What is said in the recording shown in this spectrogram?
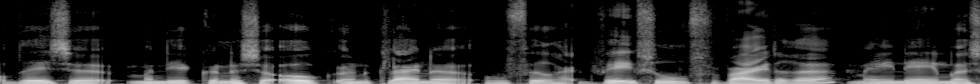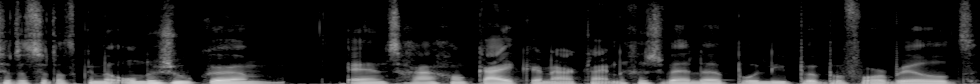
Op deze manier kunnen ze ook een kleine hoeveelheid weefsel verwijderen, meenemen, zodat ze dat kunnen onderzoeken. En ze gaan gewoon kijken naar kleine gezwellen, polypen bijvoorbeeld.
